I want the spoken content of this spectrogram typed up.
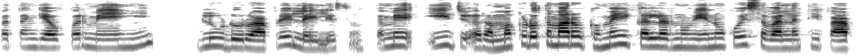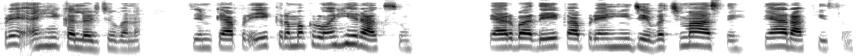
પતંગિયા ઉપર મેં અહીં બ્લુ ડોરો આપણે લઈ લઈશું. તમે એ જ રમકડો તમારો ગમે એ કલરનું એનો કોઈ સવાલ નથી, પણ આપણે અહીં કલર જોવાના. જેમ કે આપણે એક રમકડો અહીં રાખશું, ત્યારબાદ એક આપણે અહીં જે વચમાં હશે ત્યાં રાખીશું.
